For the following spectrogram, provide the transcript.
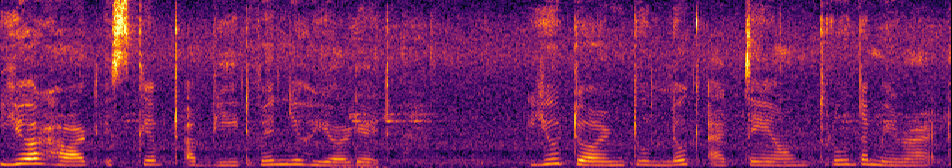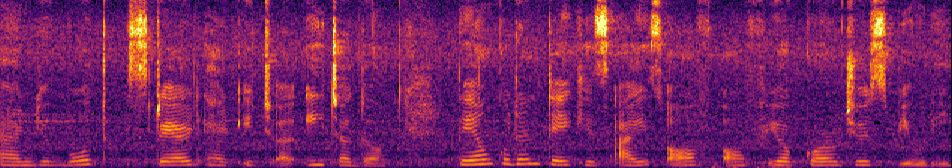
Your heart skipped a beat when you heard it. You turned to look at Taehyung through the mirror and you both stared at each, uh, each other. Taehyung couldn't take his eyes off of your gorgeous beauty.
